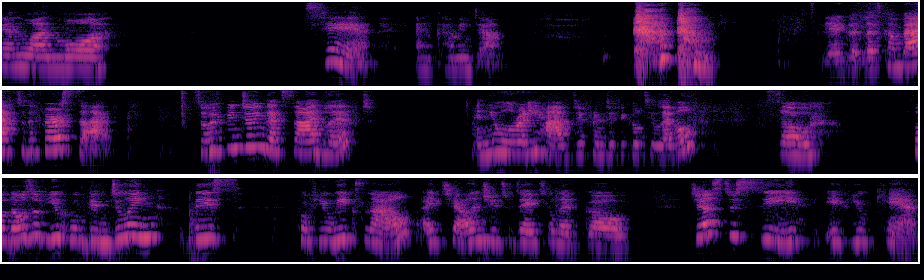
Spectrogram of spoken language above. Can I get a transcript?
and one more, ten, and coming down. Very good. Let's come back to the first side. So we've been doing doing that side lift, and you already have different difficulty level. So, for those of you who've been doing this for a few weeks now, I challenge you today to let go, just to see if you can.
